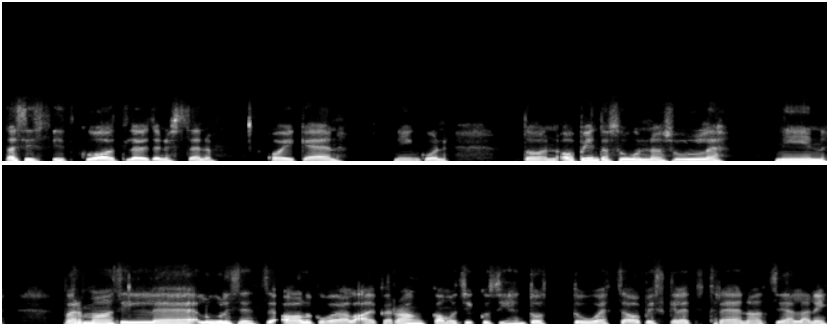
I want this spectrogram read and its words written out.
tai siis sit kun olet löytänyt sen oikean niin kun, ton opintosuunnan sulle, niin varmaan sille luulisin, että se alku voi olla aika rankka, mutta sitten kun siihen tottuu, että sä opiskelet ja treenaat siellä, niin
